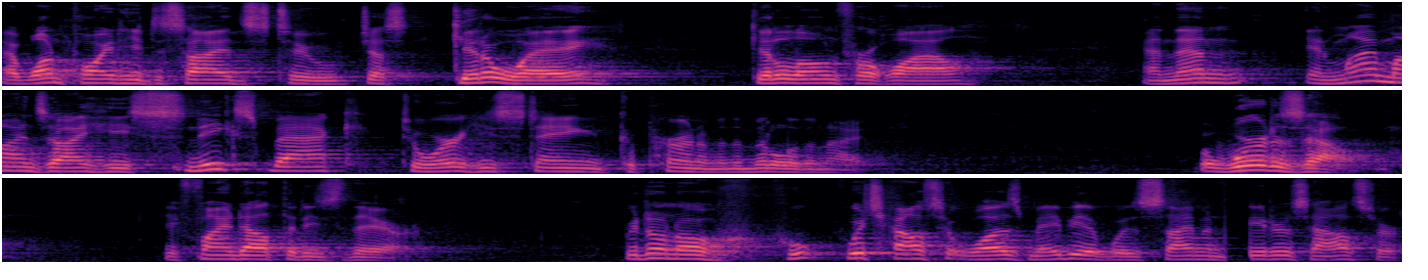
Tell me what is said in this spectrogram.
at one point, he decides to just get away, get alone for a while. And then, in my mind's eye, he sneaks back to where he's staying in Capernaum in the middle of the night. But word is out. They find out that he's there. We don't know who, which house it was. Maybe it was Simon Peter's house, or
